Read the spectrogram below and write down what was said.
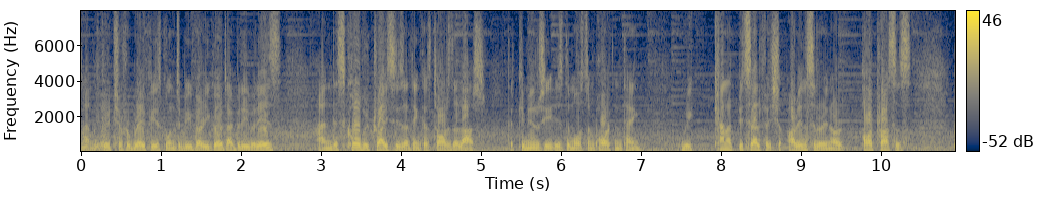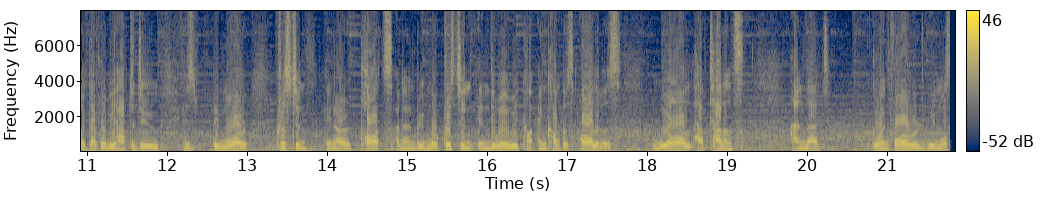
And the future for Breaffy is going to be very good, I believe it is. And this COVID crisis, I think, has taught us a lot. The community is the most important thing. We cannot be selfish or insular in our thought process but that what we have to do is be more Christian in our thoughts and then be more Christian in the way we encompass all of us. We all have talents and that going forward we must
